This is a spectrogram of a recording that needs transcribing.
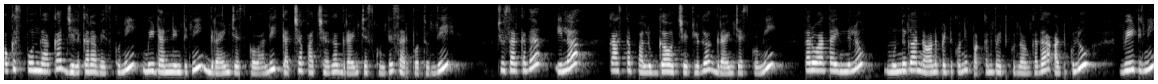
ఒక స్పూన్ దాకా జీలకర్ర వేసుకొని వీటన్నింటినీ గ్రైండ్ చేసుకోవాలి. కచ్చా పచ్చగా గ్రైండ్ చేసుకుంటే సరిపోతుంది. చూసారు కదా? ఇలా కాస్త పలుగ్గా వచ్చేట్లుగా గ్రైండ్ చేసుకుని తర్వాత ఇందులో ముందుగా నానబెట్టుకొని పక్కన పెట్టుకున్నాం కదా అటుకులు వీటిని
